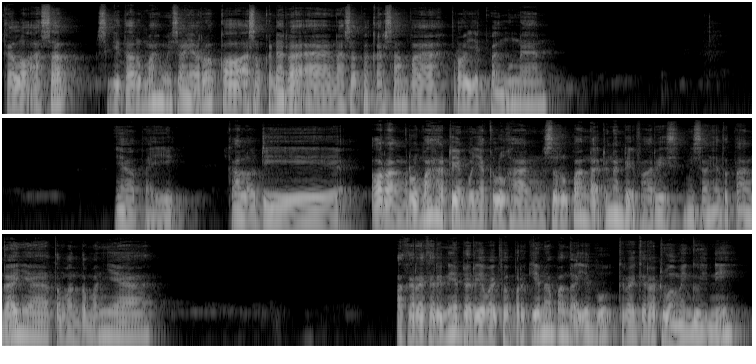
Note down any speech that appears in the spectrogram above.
Kalau asap sekitar rumah misalnya rokok asap kendaraan asap bakar sampah proyek bangunan. Ya baik. Kalau di orang rumah ada yang punya keluhan serupa nggak dengan Dek Faris? Misalnya tetangganya teman-temannya akhir-akhir ini ada riwayat bepergian apa enggak ya Bu? Kira-kira dua minggu ini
